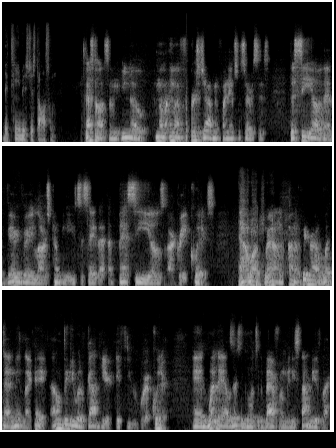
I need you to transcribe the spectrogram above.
the team is just awesome. That's awesome. You know, in my, in my first job in financial services, the CEO of that very, very large company used to say that the best CEOs are great quitters. And I walked around trying to figure out what that meant. Like, hey, I don't think you would have gotten here if you were a quitter. And one day I was actually going to the bathroom and he stopped me. He was like,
